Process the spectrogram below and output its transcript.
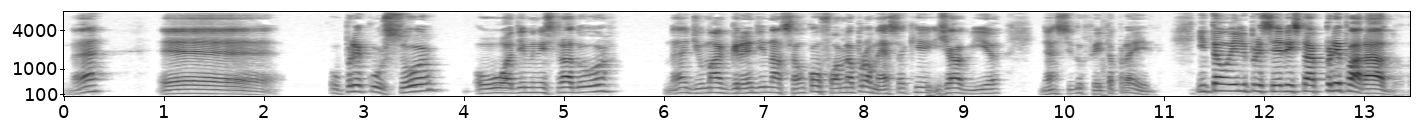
né, é, o precursor ou administrador né, de uma grande nação, conforme a promessa que já havia né, sido feita para ele. Então, ele precisa estar preparado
